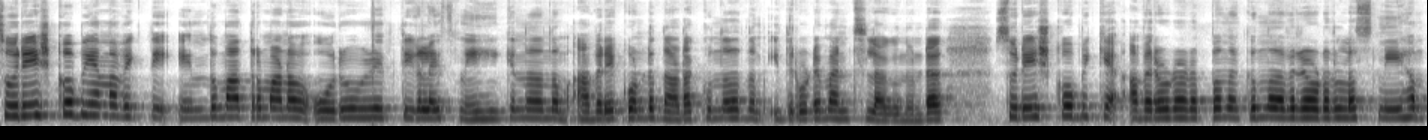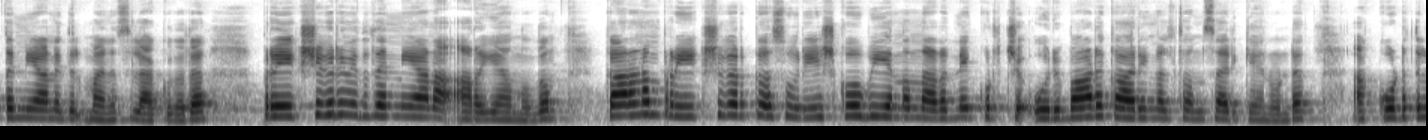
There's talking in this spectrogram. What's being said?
സുരേഷ് ഗോപി എന്ന വ്യക്തി എന്തുമാത്രമാണ് ഓരോ വ്യക്തികളെ സ്നേഹിക്കുന്നതെന്നും അവരെ കൊണ്ട് നടക്കുന്നതെന്നും ഇതിലൂടെ മനസ്സിലാകുന്നുണ്ട്. സുരേഷ് ഗോപിക്ക് അവരോടൊപ്പം നിൽക്കുന്നവരോടുള്ള സ്നേഹം തന്നെയാണ് ഇതിൽ മനസ്സിലാക്കുന്നത്. പ്രേക്ഷകരും ഇത് തന്നെയാണ് അറിയാവുന്നതും. കാരണം പ്രേക്ഷകർക്ക് സുരേഷ് ഗോപി എന്ന നടനെക്കുറിച്ച് ഒരുപാട് കാര്യങ്ങൾ സംസാരിക്കാനുണ്ട്. അക്കൂട്ടത്തിൽ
